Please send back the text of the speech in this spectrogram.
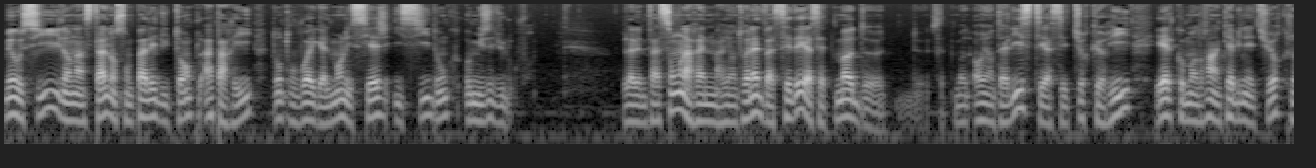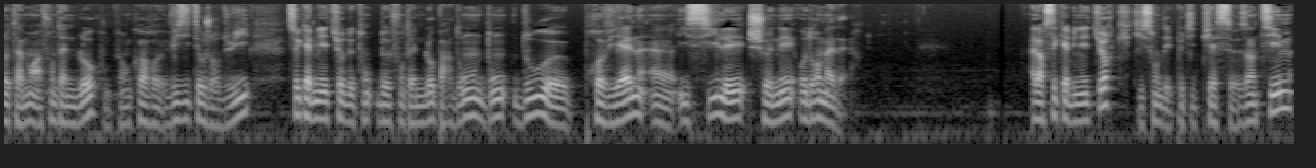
mais aussi il en installe dans son palais du Temple à Paris, dont on voit également les sièges ici, donc au musée du Louvre. De la même façon, la reine Marie-Antoinette va céder à cette mode, mode orientaliste et à ses turqueries, et elle commandera un cabinet turc, notamment à Fontainebleau, qu'on peut encore euh, visiter aujourd'hui. Ce cabinet turc de, Fontainebleau, pardon, d'où euh, proviennent euh, ici les chenets au dromadaire. Alors ces cabinets turcs, qui sont des petites pièces intimes,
